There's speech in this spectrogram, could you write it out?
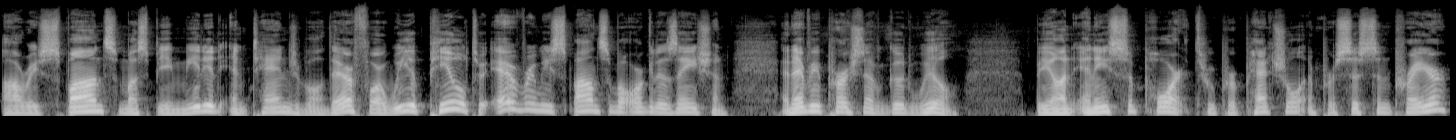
Our response must be immediate and tangible. Therefore, we appeal to every responsible organization and every person of goodwill, beyond any support through perpetual and persistent prayer,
